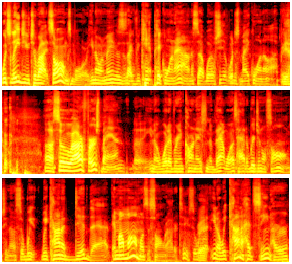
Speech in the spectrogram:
Which leads you to write songs more. You know what I mean? It's like if you can't pick one out, it's like, well, shit, we'll just make one up. Yeah. Uh, so our first band, uh, you know, whatever incarnation of that was, had original songs. You know, so we we kind of did that, and my mom was a songwriter too. So we, you know, we kind of had seen her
